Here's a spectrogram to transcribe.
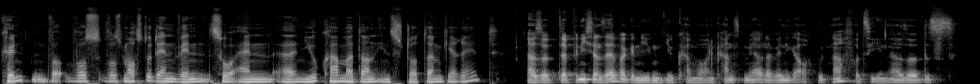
Könnten, was, was machst du denn, wenn so ein äh, Newcomer dann ins Stottern gerät? Also da bin ich dann selber genügend Newcomer und kann es mehr oder weniger auch gut nachvollziehen. Also das,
